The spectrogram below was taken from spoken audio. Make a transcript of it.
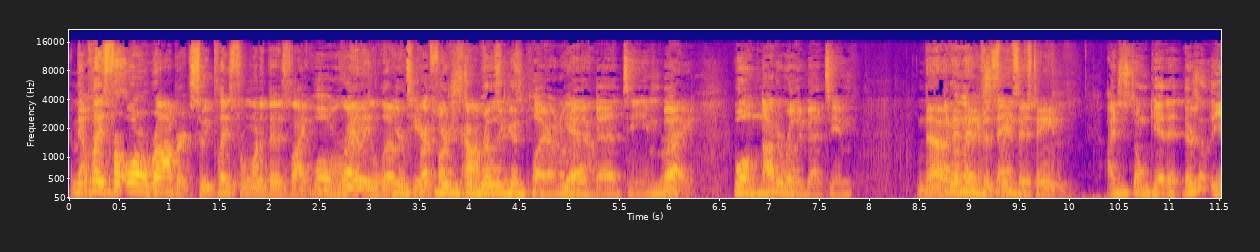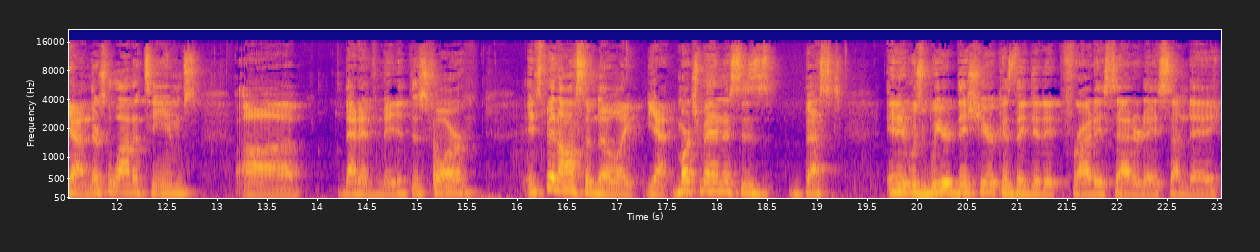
I mean, That he plays was- for Oral Roberts, so he plays for one of those like well, really right. low you're, tier. pro- you're just a really good player on a Yeah. really bad team. But, Right. Well, not a really bad team. No, I they don't made it to Sweet understand it. Sixteen. I just don't get it. There's a, yeah, and there's a lot of teams uh, that have made it this far. It's been awesome though. Like yeah, March Madness is best, and it was weird this year because they did it Friday, Saturday, Sunday,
